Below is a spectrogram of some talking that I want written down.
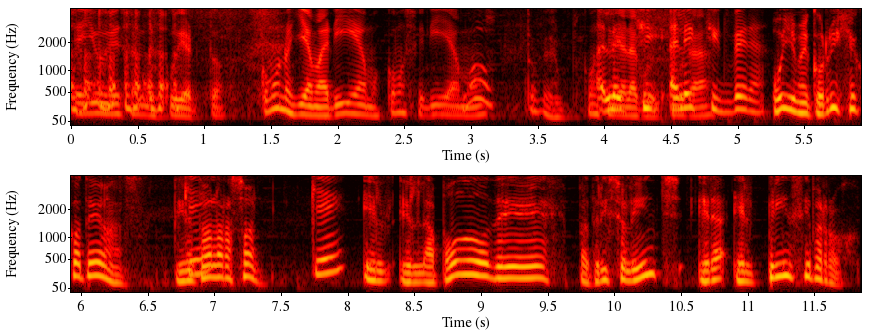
ellos hubiesen descubierto. ¿Cómo nos llamaríamos? ¿Cómo seríamos? No. ¿Cómo sería la Alexi- cultura? Alexis Vera. Oye, me corrige Cote Evans. Tiene ¿Qué? toda la razón. ¿Qué? El, el apodo de Patricio Lynch era el príncipe rojo.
